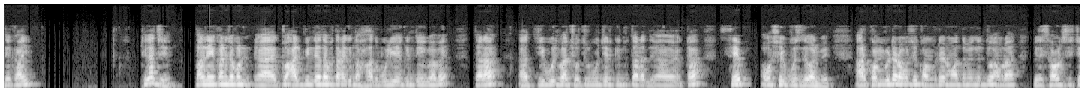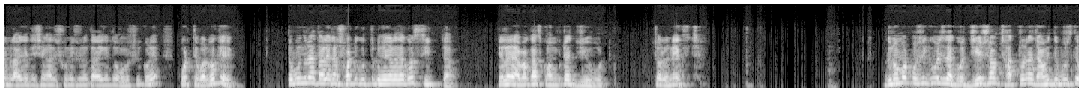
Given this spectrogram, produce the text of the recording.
দেখাই। ঠিক আছে? তাহলে এখানে যখন একটু আলপিন দেওয়া থাকবে, তারা কিন্তু হাত বুলিয়ে কিন্তু এইভাবে তারা ত্রিভুজ বা চতুর্ভুজের কিন্তু তারা একটা শেপ অবশ্যই বুঝতে পারবে। আর কম্পিউটার অবশ্যই কম্পিউটারের মাধ্যমে কিন্তু আমরা যদি সাউন্ড সিস্টেম লাগিয়ে দিই সেখানে শুনে শুনে তারা কিন্তু অবশ্যই করে করতে পারবে ওকে তো বন্ধুরা, তাহলে এখানে সঠিক উত্তর হয়ে গেল দেখো সিটটা teller abacus computer geo board চলো নেক্সট দু নম্বর প্রশ্ন কি বলছে, দেখো যেসব ছাত্ররা জ্যামিতি বুঝতে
